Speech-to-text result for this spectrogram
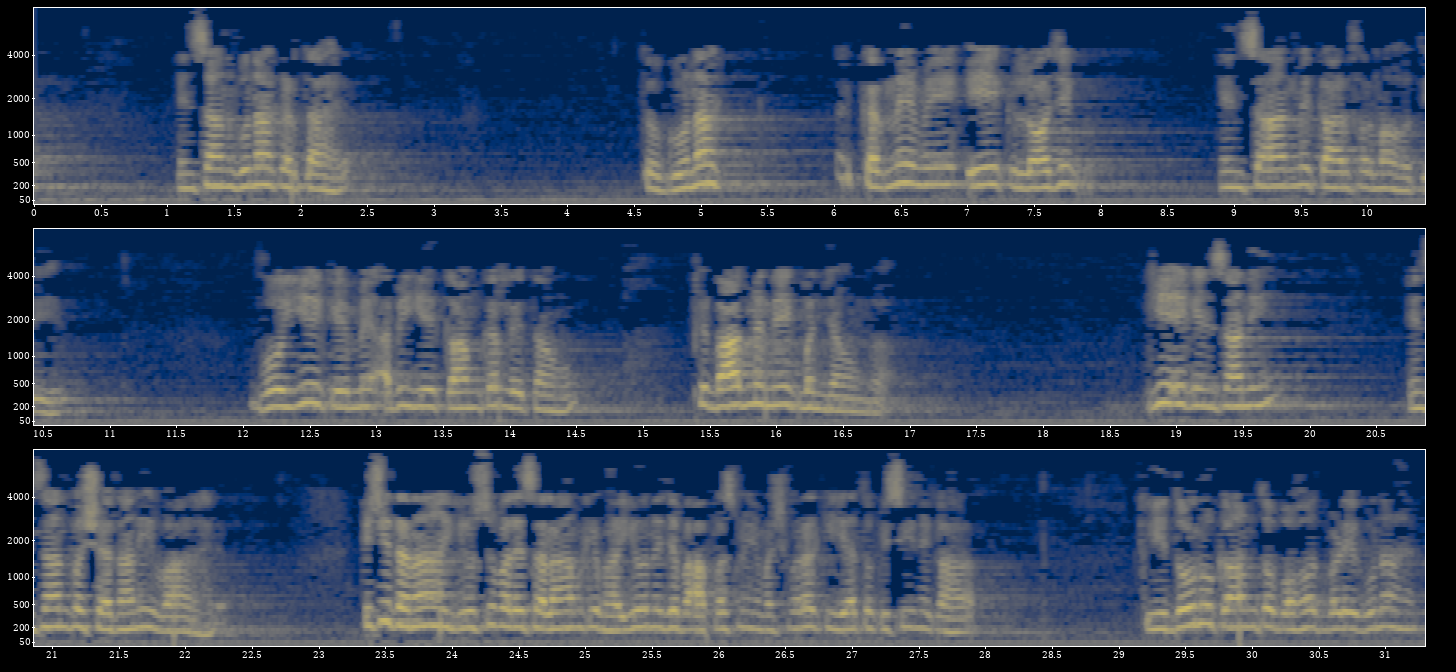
انسان گنا کرتا ہے۔ تو گنا کرنے میں ایک لاجک انسان میں کار فرما ہوتی ہے۔ وہ یہ کہ میں ابھی یہ کام کر لیتا ہوں، پھر بعد میں نیک بن جاؤں گا۔ یہ ایک انسانی انسان پر شیطانی وار ہے۔ اسی طرح یوسف علیہ السلام کے بھائیوں نے جب آپس میں یہ مشورہ کیا تو کسی نے کہا کہ یہ دونوں کام تو بہت بڑے گنا ہیں۔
